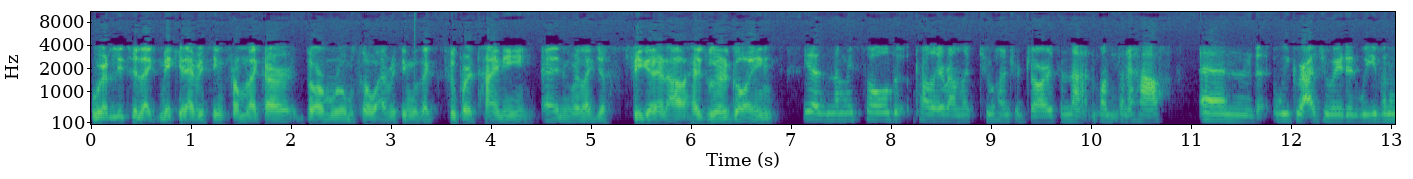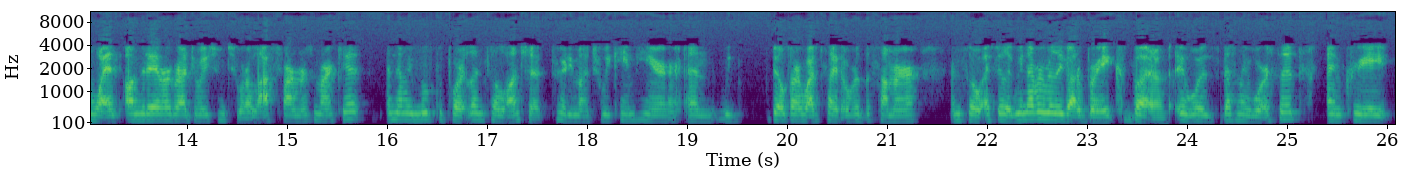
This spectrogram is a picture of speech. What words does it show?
We were literally like making everything from like our dorm room, so everything was like super tiny, and we're like just figuring out as we were going. Yeah, and then we sold probably around like 200 jars in that month and a half. And we graduated. We even went on the day of our graduation to our last farmers market. And then we moved to Portland to launch it pretty much. We came here and we built our website over the summer. And so I feel like we never really got a break, but Yeah. it was definitely worth it and create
